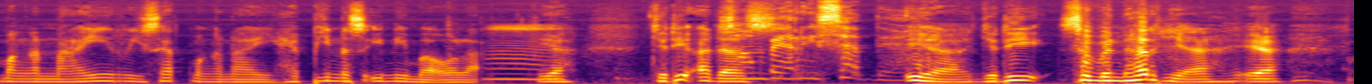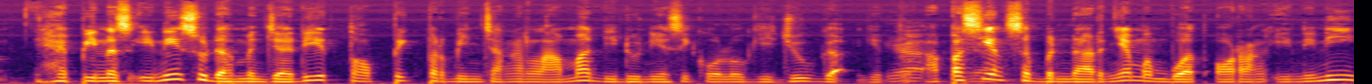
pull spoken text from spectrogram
mengenai riset mengenai happiness ini Mbak Ola ya. Jadi ada Sampai riset ya. Iya, jadi sebenarnya ya happiness ini sudah menjadi topik perbincangan lama di dunia psikologi juga gitu. Ya, apa sih ya. yang sebenarnya membuat orang ini nih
